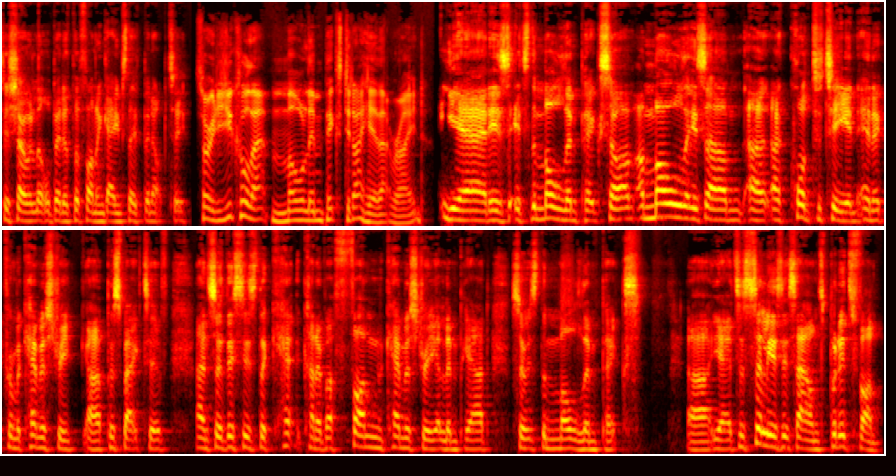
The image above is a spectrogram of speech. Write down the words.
to show a little bit of the fun and games they've been up to. Sorry, did you call that Molympics? Did I hear that right? Yeah, it is. It's the Molympics. So a, a mole is um, a, a, quantity in, in a, from a chemistry uh, perspective, and so this is the ke- kind of a fun chemistry Olympiad. So it's the Molympics uh, yeah, it's as silly as it sounds, but it's fun.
